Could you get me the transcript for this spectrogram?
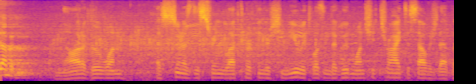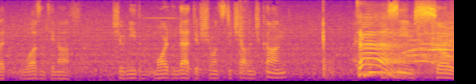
Seven. Not a good one. As soon as the string left her finger, she knew it wasn't a good one. She tried to salvage that, but it wasn't enough. She would need more than that if she wants to challenge Kang. He Ten. seems so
